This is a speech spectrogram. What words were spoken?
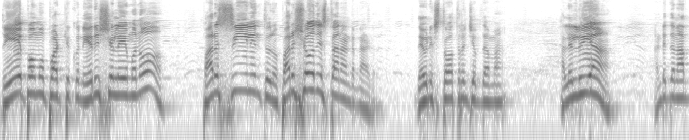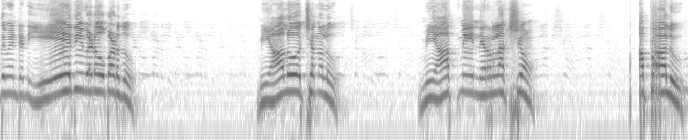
దీపము పట్టుకుని ఎరుషలేమును పరిశీలింతును పరిశోధిస్తానంటున్నాడు. దేవునికి స్తోత్రం చెప్దామా? హల్లెలూయా. అంటే దాని అర్థం ఏంటంటే ఏది విడవబడదు. మీ ఆలోచనలు మీ ఆత్మీయ నిర్లక్ష్యం పాపాలు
